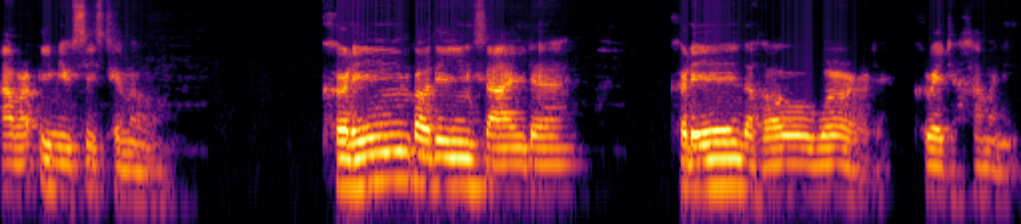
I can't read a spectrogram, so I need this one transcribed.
our immune system. Clean body inside, clean the whole world, create harmony.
